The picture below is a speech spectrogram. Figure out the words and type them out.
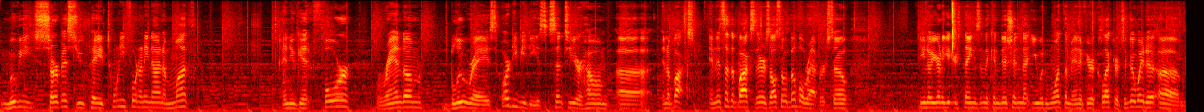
movie service. You pay $24.99 a month, and you get four random Blu-rays or DVDs sent to your home uh, in a box. And inside the box, there's also a bubble wrapper, so you know you're gonna get your things in the condition that you would want them in if you're a collector. It's a good way to, um,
